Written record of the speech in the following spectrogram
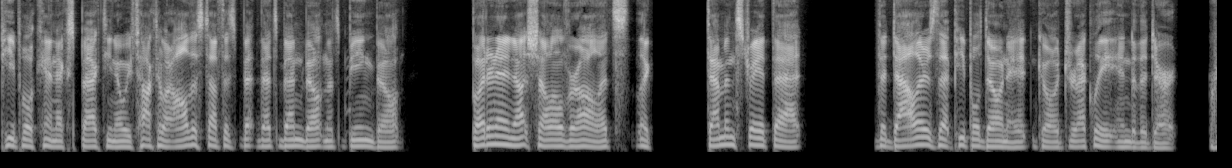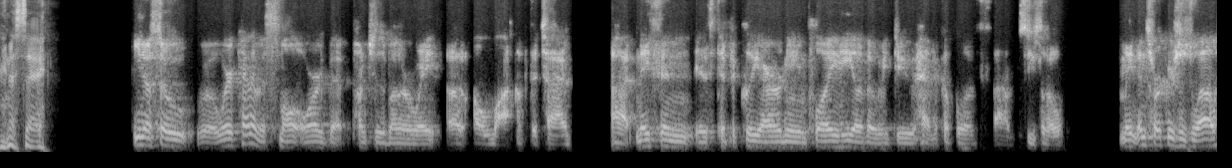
people can expect? You know, we've talked about all the stuff that's be, that's been built and that's being built, but in a nutshell, overall, it's like demonstrate that the dollars that people donate go directly into the dirt. We're going to say. You know, so uh, we're kind of a small org that punches above our weight a, a lot of the time. Uh, Nathan is typically our only employee, although we do have a couple of um, seasonal maintenance workers as well.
